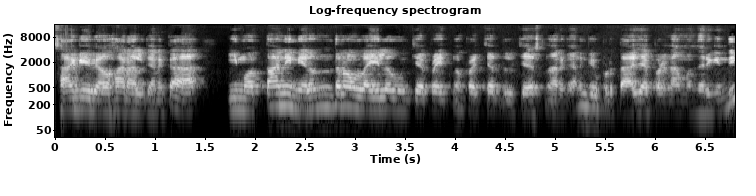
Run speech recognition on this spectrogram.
సాగే వ్యవహారాలు కనుక ఈ మొత్తాన్ని నిరంతరం లైలో ఉంచే ప్రయత్నం ప్రత్యర్థులు చేస్తున్నారు కనుక ఇప్పుడు తాజా పరిణామం జరిగింది.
